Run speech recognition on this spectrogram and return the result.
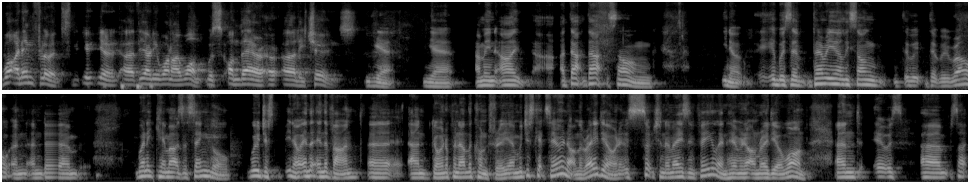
what an influence you, you know uh, the only one I want was on their uh, early tunes. Yeah, yeah. I mean, I, I that that song, you know, it was a very early song that we that we wrote, and and um, when it came out as a single, we were just you know in the in the van uh, and going up and down the country, and we just kept hearing it on the radio, and it was such an amazing feeling hearing it on Radio One, and it was. Um, it's like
